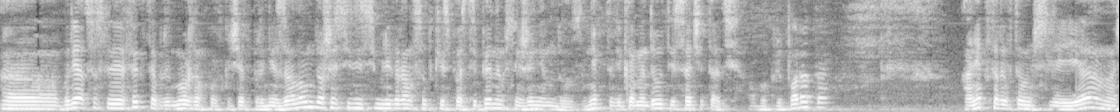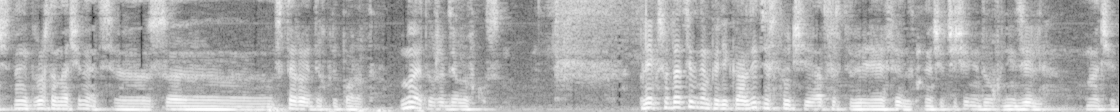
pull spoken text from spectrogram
А, при отсутствии эффекта можно подключать преднизолон до 60 мг в сутки с постепенным снижением дозы. Некоторые рекомендуют и сочетать оба препарата – а некоторые, в том числе и я, начинают просто начинать э, с э, стероидных препаратов. Но это уже дело вкуса. При эксудативном перикардите в случае отсутствия эффекта значит, в течение двух недель значит,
